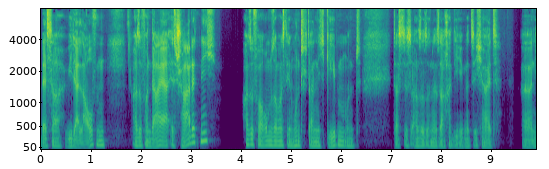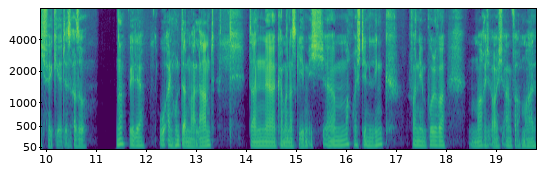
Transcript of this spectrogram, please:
besser wieder laufen. Also von daher, es schadet nicht. Also warum soll man es dem Hund dann nicht geben? Und das ist also so eine Sache, die mit Sicherheit äh, nicht verkehrt ist. Also, ne, wer der, wo ein Hund dann mal lahmt, dann äh, kann man das geben. Ich äh, mache euch den Link von dem Pulver, mache ich euch einfach mal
